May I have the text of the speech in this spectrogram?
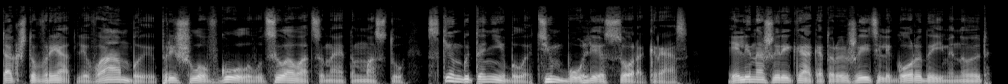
Так что вряд ли вам бы пришло в голову целоваться на этом мосту с кем бы то ни было, тем более сорок раз. Или наша река, которую жители города именуют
